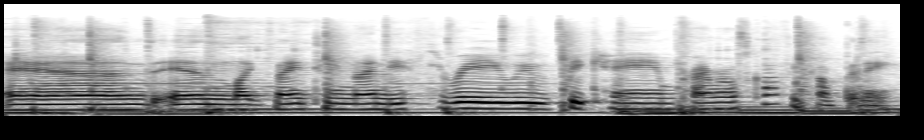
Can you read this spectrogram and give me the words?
And in like 1993, we became Prime Roast Coffee Company.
